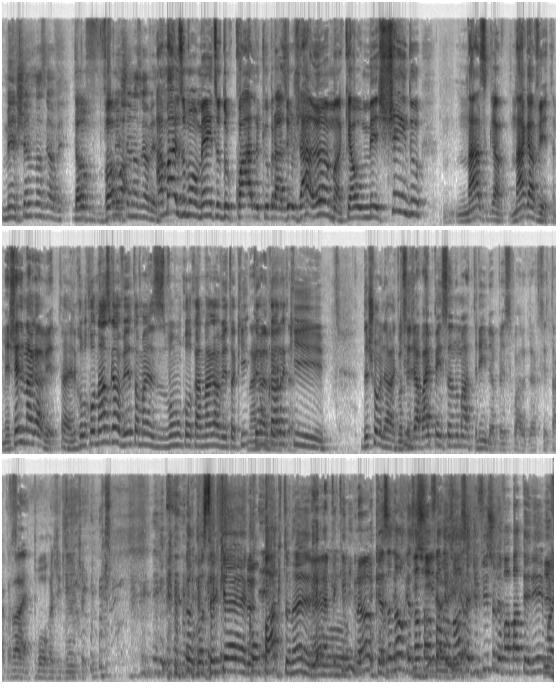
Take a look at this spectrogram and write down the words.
Mexendo nas gavetas. Então vamos Mexendo nas gavetas. a mais um momento do quadro que o Brasil já ama, que é o Mexendo nas na Gaveta. Mexendo na Gaveta. É, ele colocou nas gavetas, mas vamos colocar na gaveta aqui. Na Tem um cara que. Deixa eu olhar aqui. Você já vai pensando numa trilha pra esse quadro, já que você tá com essa Vai. porra gigante aqui. Eu gostei que é compacto, né? É, Eu- pequeninão, Quesal, não, o Quesal E tava falando, gira. nossa, é difícil levar bateria, E imagina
